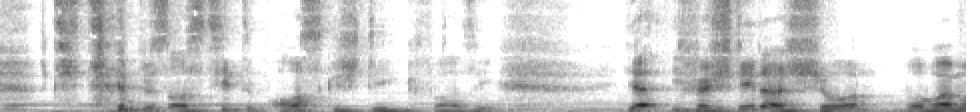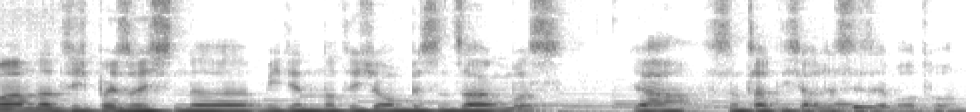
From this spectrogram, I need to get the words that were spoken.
TTIP ist aus TTIP ausgestiegen quasi. Ja, ich verstehe das schon, wobei man natürlich bei solchen äh, Medien natürlich auch ein bisschen sagen muss, ja, es sind halt nicht alles dieselben Autoren.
